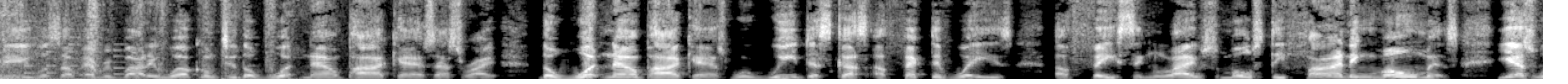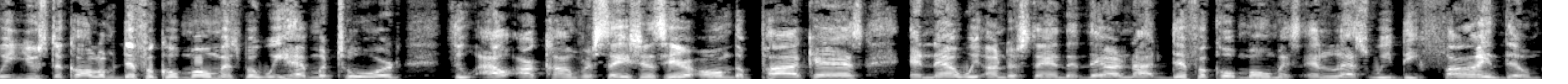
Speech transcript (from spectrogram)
Hey, what's up, everybody? Welcome to the What Now podcast. That's right. The What Now podcast, where we discuss effective ways of facing life's most defining moments. Yes, we used to call them difficult moments, but we have matured throughout our conversations here on the podcast. And now we understand that they are not difficult moments unless we define them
